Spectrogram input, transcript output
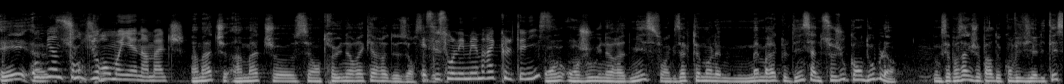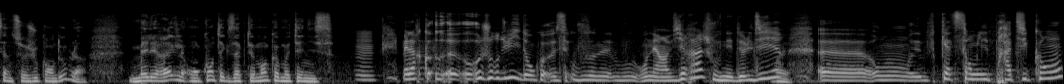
Et, euh, Combien de temps dure en moyenne un match? Un match, un match euh, c'est entre une heure et quart et deux heures. Et ce sont les mêmes règles que le tennis? On, on joue une heure et demie, ce sont exactement les mêmes règles que le tennis. Ça ne se joue qu'en double. Donc c'est pour ça que je parle de convivialité, ça ne se joue qu'en double. Mais les règles, on compte exactement comme au tennis. Hum. Mais alors euh, aujourd'hui, donc euh, c'est- vous, vous- on est à un virage, vous venez de le dire. Ouais. Euh, on- 400 000 pratiquants.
